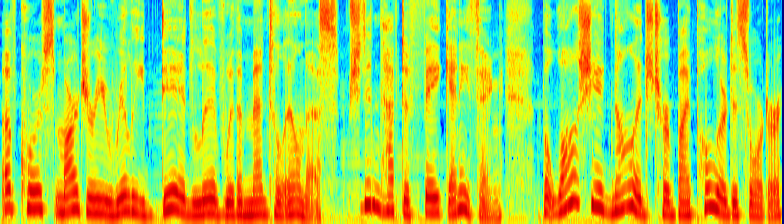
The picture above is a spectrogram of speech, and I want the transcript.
Of course, Marjorie really did live with a mental illness. She didn't have to fake anything. But while she acknowledged her bipolar disorder,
